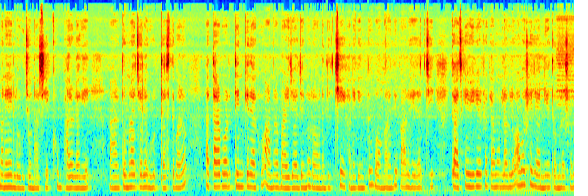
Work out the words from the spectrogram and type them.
মানে লোকজন আসে, খুব ভালো লাগে। আর তোমরাও চাইলে ঘুরতে আসতে পারো। আর তারপর দিনকে দেখো, আমরা বাড়ি যাওয়ার জন্য রওনা দিচ্ছি, এখানে কিন্তু গঙ্গা নদী পার হয়ে যাচ্ছি। তো আজকের ভিডিওটা কেমন লাগল অবশ্যই জানিও তোমরা সবাই।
